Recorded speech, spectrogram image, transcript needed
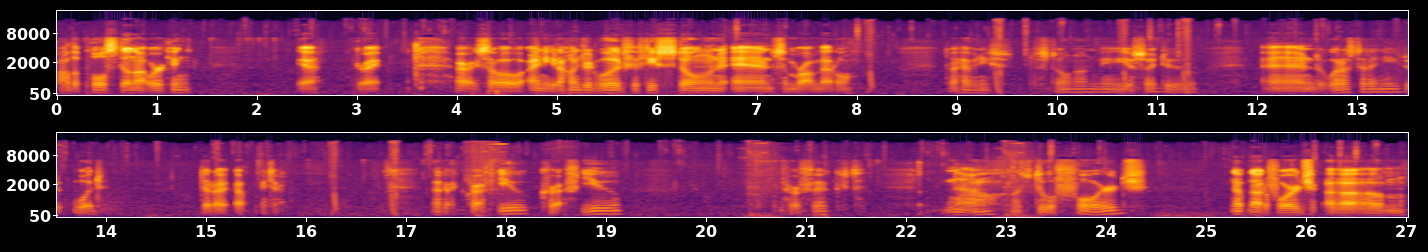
Oh, the pole's still not working. Yeah, great. Alright, so I need 100 wood, 50 stone, and some raw metal. Do I have any stone on me? Yes, I do. And what else did I need? Wood. Did I? Oh, right there. Okay, craft you, craft you. Perfect. Now, let's do a forge. Nope, not a forge. Um,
